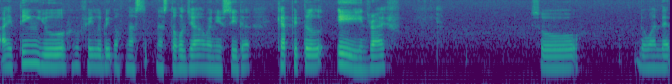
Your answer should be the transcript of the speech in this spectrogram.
I think you feel a bit of nostalgia when you see the capital A drive. So the one that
